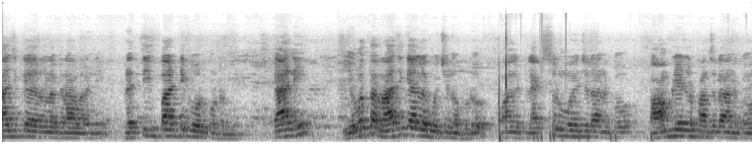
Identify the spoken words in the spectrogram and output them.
రాజకీయాల్లోకి రావాలని ప్రతి పార్టీ కోరుకుంటుంది. కానీ యువత రాజకీయాల్లోకి వచ్చినప్పుడు వాళ్ళని ఫ్లెక్స్లు మోయించడానికో పాంప్లెట్లు పంచడానికో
